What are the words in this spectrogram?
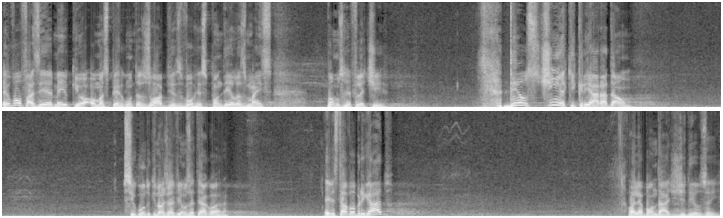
Eu vou fazer meio que umas perguntas óbvias, vou respondê-las, mas vamos refletir. Deus tinha que criar Adão? Segundo o que nós já vimos até agora. Ele estava obrigado? Olha a bondade de Deus aí.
